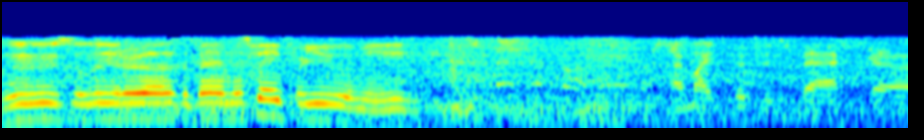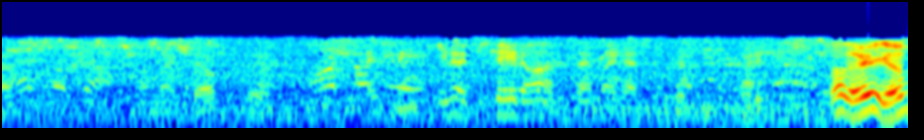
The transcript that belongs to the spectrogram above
Who's the leader of the band that's made for you and me? I might put this back uh, on my shelf. But I think, you know, it stayed on, so I might have some good. Oh, there you go.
